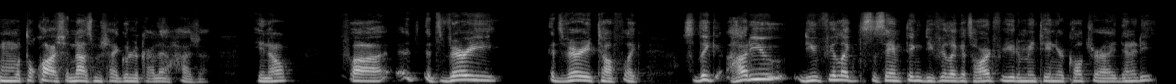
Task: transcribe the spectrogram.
وما تتوقعش الناس مش هيقول لك عليها حاجه you know ف it- it's very it's very tough like so like how do you do you feel like it's the same thing do you feel like it's hard for you to maintain your culture identity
